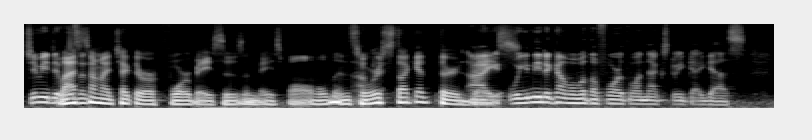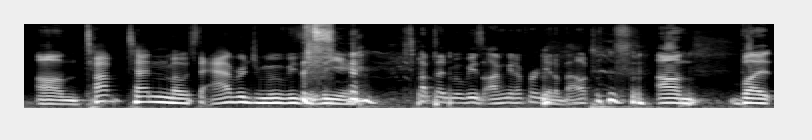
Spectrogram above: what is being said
Jimmy did Last time I checked, there were four bases in baseball, Holden. So we're stuck at third I, base. we need to come up with a fourth one next week, I guess. Um, Top 10 most average movies of the year. top 10 movies I'm going to forget about. um, but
